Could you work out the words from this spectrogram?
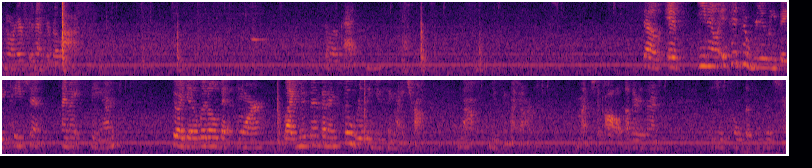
in order for them to relax. Still okay? So if, you know, if it's a really big patient, I might stand. So I get a little bit more leg movement, but I'm still really using my trunk, not using my arms much at all, other than to just hold the position.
